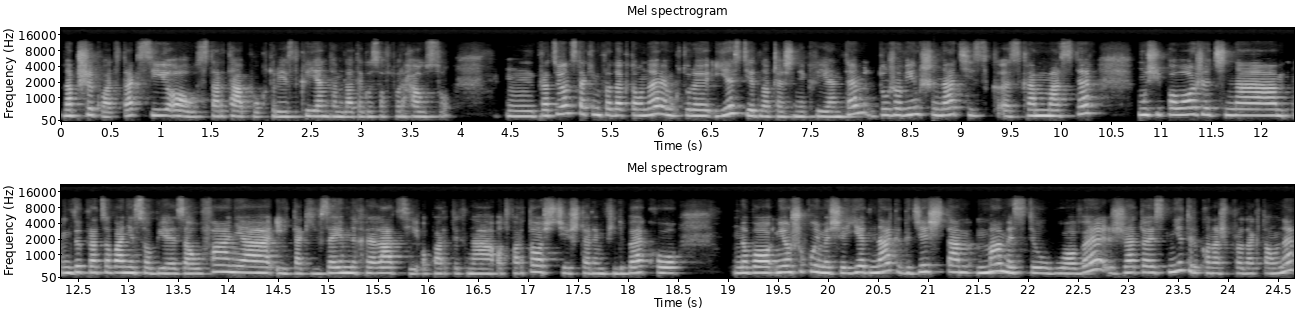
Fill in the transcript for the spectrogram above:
na przykład tak, CEO startupu, który jest klientem dla tego software house'u. Mm, pracując z takim product ownerem, który jest jednocześnie klientem, dużo większy nacisk Scrum Master musi położyć na wypracowanie sobie zaufania i takich wzajemnych relacji opartych na otwartości, szczerym feedbacku, no bo nie oszukujmy się, jednak gdzieś tam mamy z tyłu głowy, że to jest nie tylko nasz product owner,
